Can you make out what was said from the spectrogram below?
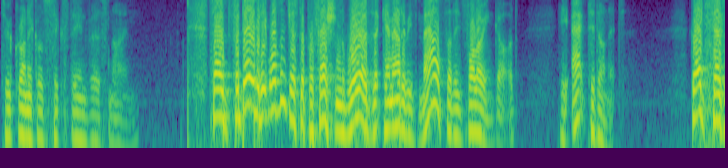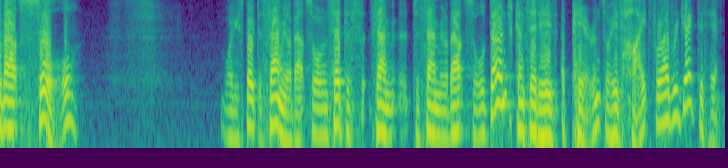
2 Chronicles 16 verse 9. So for David, it wasn't just a profession, the words that came out of his mouth that he's following God. He acted on it. God says about Saul, well, he spoke to Samuel about Saul and said to, Sam, to Samuel about Saul, Don't consider his appearance or his height, for I've rejected him.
